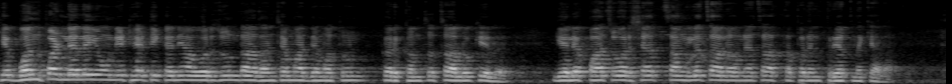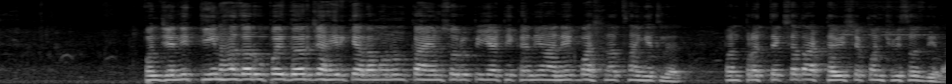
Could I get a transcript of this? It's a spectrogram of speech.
हे बंद पडलेलं युनिट या ठिकाणी आवर्जून दादांच्या माध्यमातून करकमचं चालू केलं. गेल्या पाच वर्षात चांगलं चालवण्याचा आतापर्यंत प्रयत्न केला. पण ज्यांनी तीन हजार रुपये दर जाहीर केला म्हणून कायमस्वरूपी या ठिकाणी अनेक भाषणात सांगितलं पण प्रत्यक्षात अठ्ठावीसशे पंचवीसच दिला.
